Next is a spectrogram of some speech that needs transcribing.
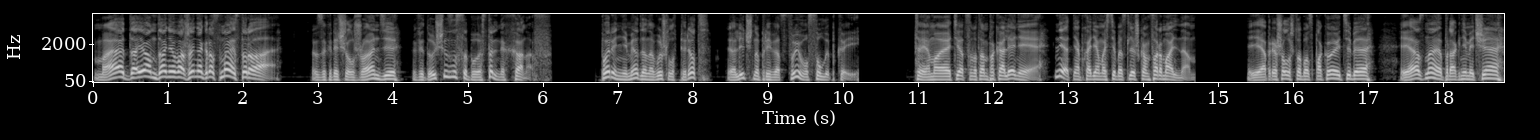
«Мы отдаём дань уважения Гроссмейстеру!» — закричал Жуанди, ведущий за собой остальных ханов. Парень немедленно вышел вперед, лично приветствуя его с улыбкой. «Ты мой отец в этом поколении, нет необходимости быть слишком формальным. Я пришел, чтобы успокоить тебя, я знаю про огни меча,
